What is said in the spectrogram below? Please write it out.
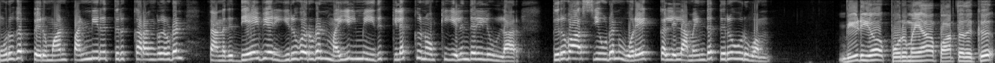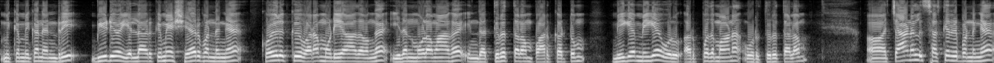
முருகப்பெருமான் பன்னிரு திருக்கரங்களுடன் தனது தேவியர் இருவருடன் மயில் மீது கிழக்கு நோக்கி எழுந்தருளியுள்ளார் திருவாசியுடன் ஒரே கல்லில் அமைந்த திருவுருவம். வீடியோ பொறுமையாக பார்த்ததுக்கு மிக்க மிக்க நன்றி. வீடியோ எல்லாருக்குமே ஷேர் பண்ணுங்க. கோயிலுக்கு வர முடியாதவங்க இதன் மூலமாக இந்த திருத்தலம் பார்க்கட்டும். மிக மிக ஒரு அற்புதமான ஒரு திருத்தலம். சேனல் சப்ஸ்கிரைப் பண்ணுங்கள்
